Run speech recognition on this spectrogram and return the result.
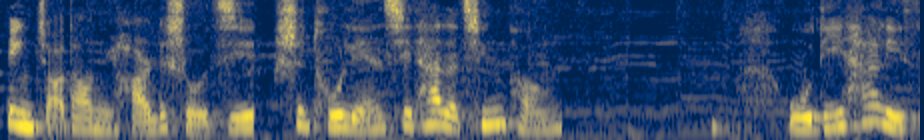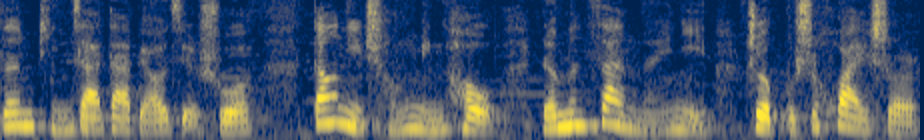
并找到女孩的手机，试图联系她的亲朋。伍迪·哈里森评价大表姐说：“当你成名后，人们赞美你，这不是坏事儿。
